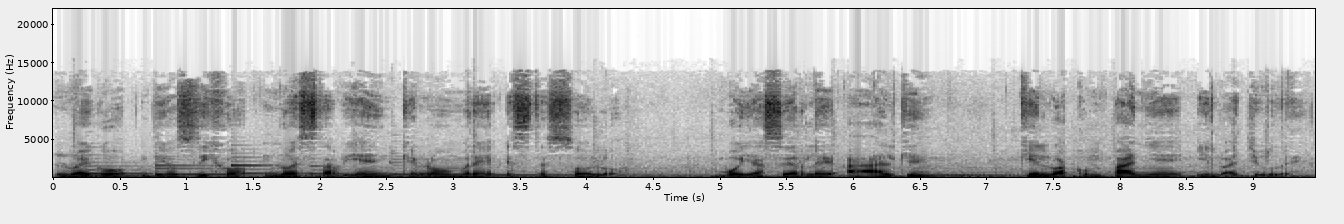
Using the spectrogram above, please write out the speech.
Luego Dios dijo, no está bien que el hombre esté solo. Voy a hacerle a alguien que lo acompañe y lo ayude.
